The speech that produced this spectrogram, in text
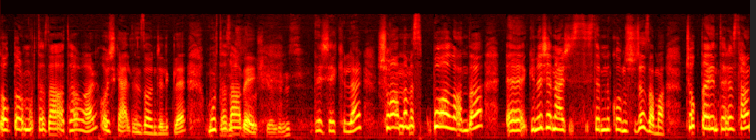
Doktor Murtaza Ata var. Hoş geldiniz öncelikle. Murtaza Bey. Hoş geldiniz. Teşekkürler. Şu anda bu alanda e, güneş enerji sistemini konuşacağız ama çok da enteresan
